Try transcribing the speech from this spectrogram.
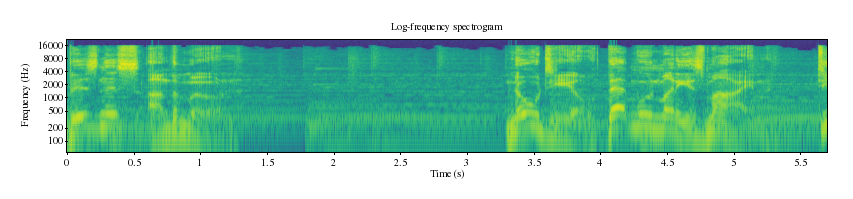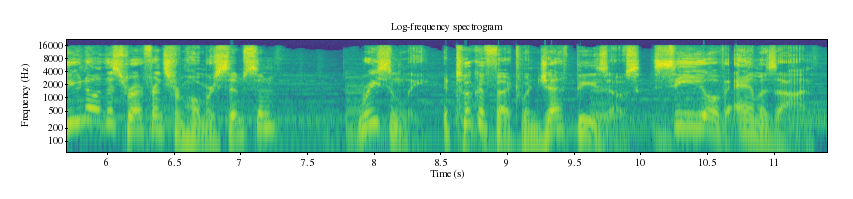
Business on the Moon no deal, that moon money is mine. Do you know this reference from Homer Simpson? Recently, it took effect when Jeff Bezos, CEO of Amazon,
